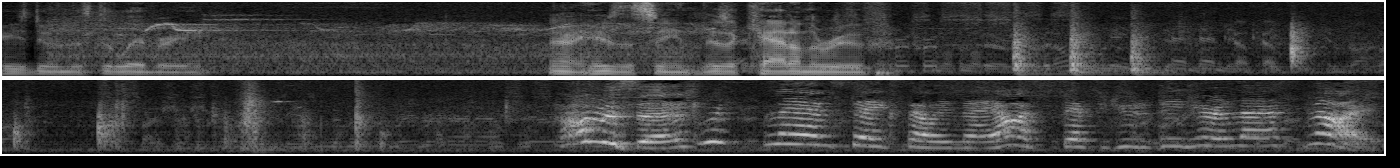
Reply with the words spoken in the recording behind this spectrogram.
He's doing this delivery. All right, here's the scene. There's a cat on the roof. Hi, Miss Ashley. Land sakes, Ellie Mae, I expected you to be here last night.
